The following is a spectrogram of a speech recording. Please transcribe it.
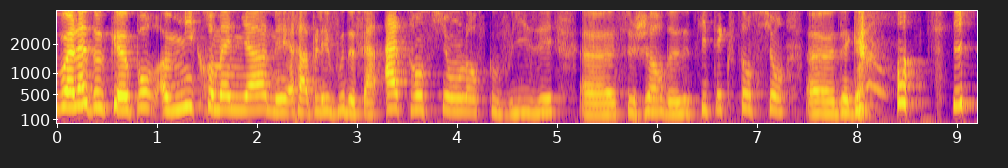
voilà donc euh, pour Micromania, mais rappelez-vous de faire attention lorsque vous lisez euh, ce genre de, petite extension euh, de garantie.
